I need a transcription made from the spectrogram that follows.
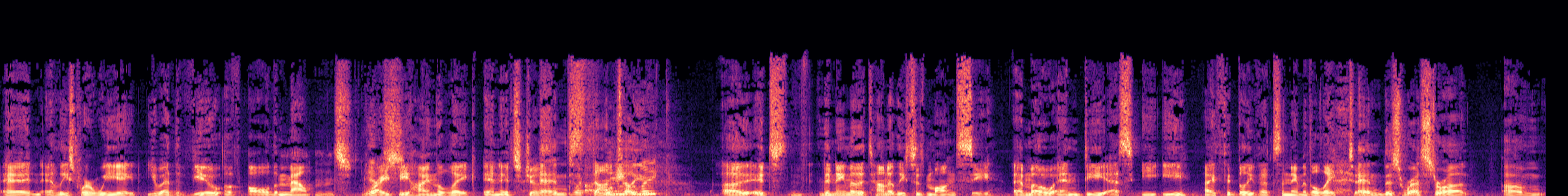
and at least where we ate, you had the view of all the mountains Yes. right behind the lake, and it's just and I will stunning. tell you, Uh, it's the name of the town. At least is Mondsee, M O N D S E E. I th- believe that's the name of the lake too. and this restaurant, um,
